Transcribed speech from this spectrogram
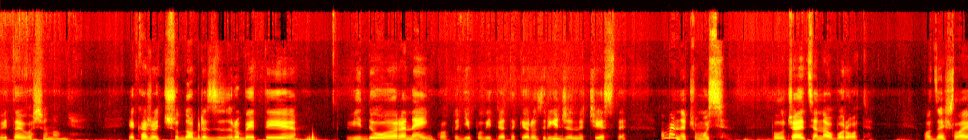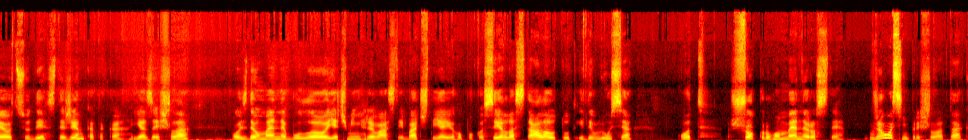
Вітаю вас, шановні. Як кажуть, що добре зробити відео раненько, тоді повітря таке розріджене, чисте. А в мене чомусь виходить наоборот. От зайшла я от сюди, стежинка така, я зайшла. Ось де у мене було ячмінь гривастий. Бачите, я його покосила, стала отут і дивлюся, от що кругом мене росте. Вже осінь прийшла, так?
